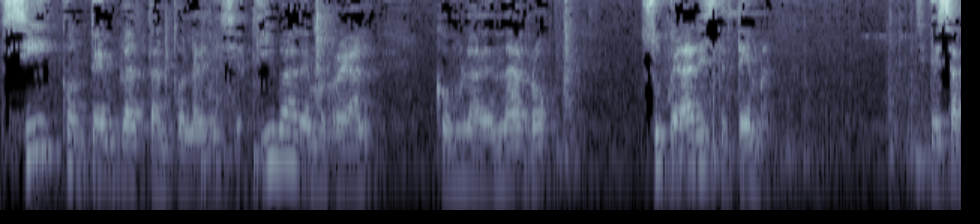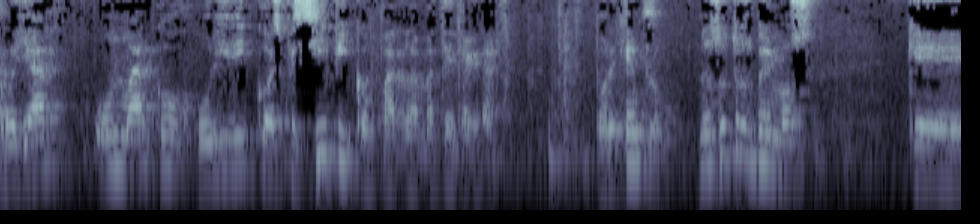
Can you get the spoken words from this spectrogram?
sí contemplan tanto la iniciativa de Monreal como la de Narro superar este tema desarrollar un marco jurídico específico para la materia agraria. Por ejemplo, nosotros vemos que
